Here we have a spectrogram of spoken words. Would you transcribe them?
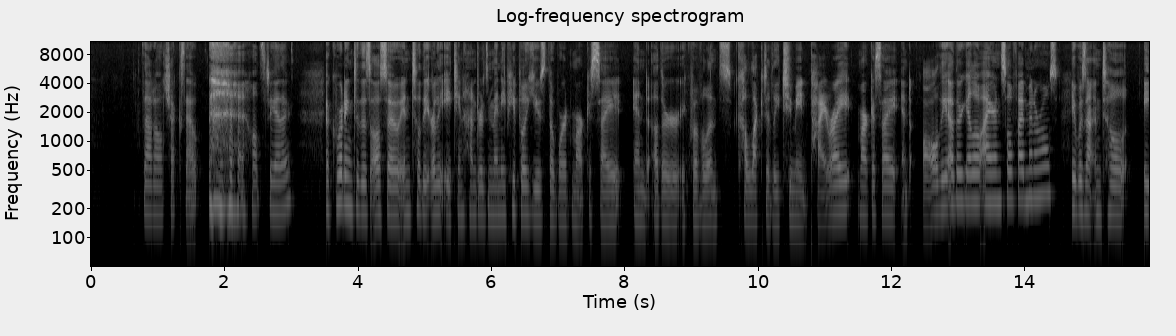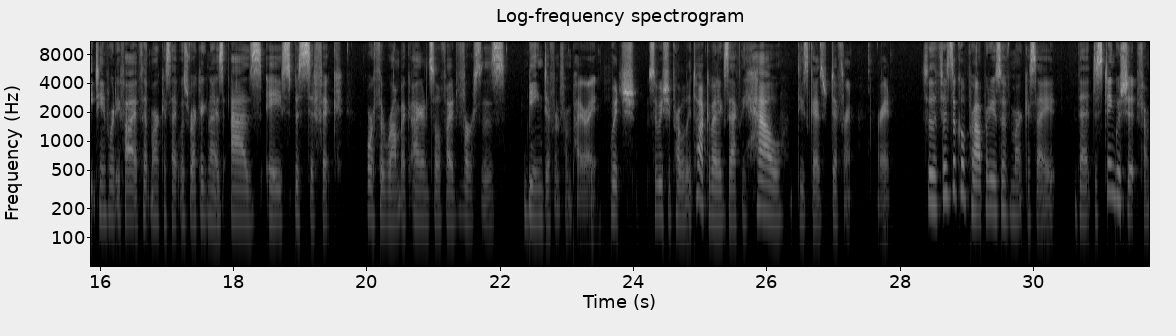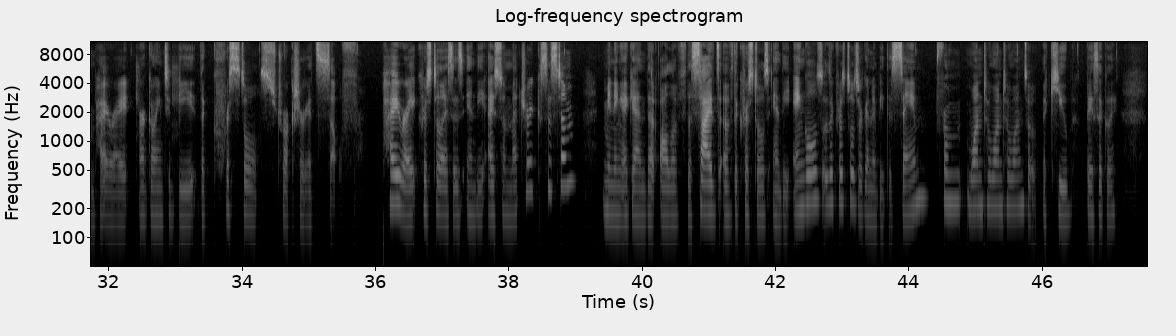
that all checks out, holds together. According to this, also, until the early 1800s, many people used the word marcasite and other equivalents collectively to mean pyrite, marcasite, and all the other yellow iron sulfide minerals. It was not until 1845 that marcasite was recognized as a specific orthorhombic iron sulfide versus being different from pyrite, which, so we should probably talk about exactly how these guys are different, right? So, the physical properties of marcasite that distinguish it from pyrite are going to be the crystal structure itself. Pyrite crystallizes in the isometric system, meaning again that all of the sides of the crystals and the angles of the crystals are going to be the same from one to one to one, so a cube basically.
